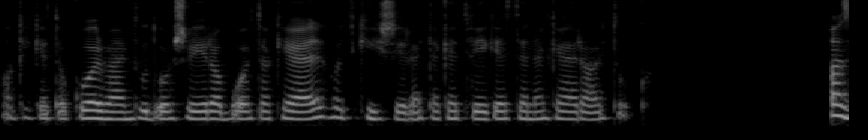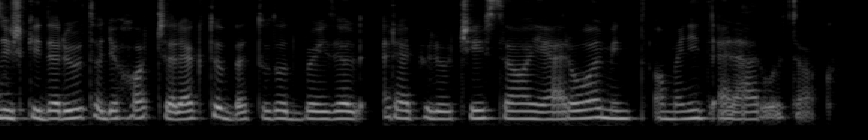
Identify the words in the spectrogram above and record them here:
akiket a kormány tudósai raboltak el, hogy kísérleteket végezzenek el rajtuk. Az is kiderült, hogy a hadsereg többet tudott Brazil repülő csésze mint amennyit elárultak.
